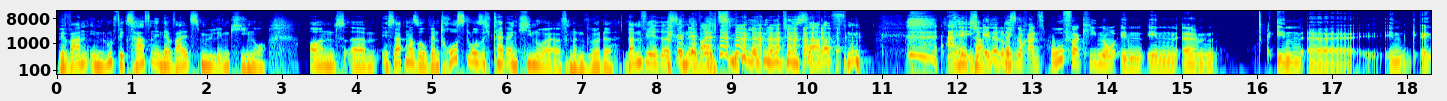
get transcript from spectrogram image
wir waren in Ludwigshafen in der Walzmühle im Kino. Und ähm, ich sag mal so, wenn Trostlosigkeit ein Kino eröffnen würde, dann wäre es in der Walzmühle in Ludwigshafen. Alter, ich erinnere mich noch ans Uferkino in, in, ähm, in, äh, in äh,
